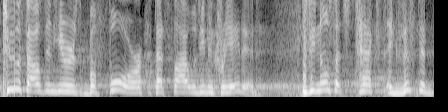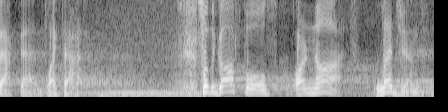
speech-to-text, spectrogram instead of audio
2,000 years before that style was even created. You see, no such text existed back then like that. So the Gospels are not legend.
